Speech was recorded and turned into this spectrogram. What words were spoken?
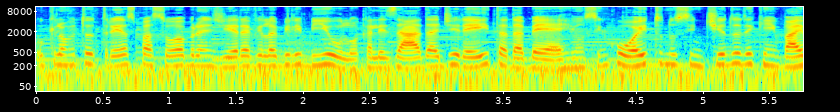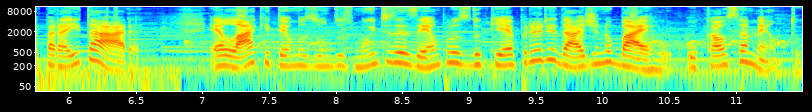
o quilômetro 3 passou a abranger a Vila Bilibio, localizada à direita da BR-158, no sentido de quem vai para Itaara. É lá que temos um dos muitos exemplos do que é prioridade no bairro, o calçamento.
